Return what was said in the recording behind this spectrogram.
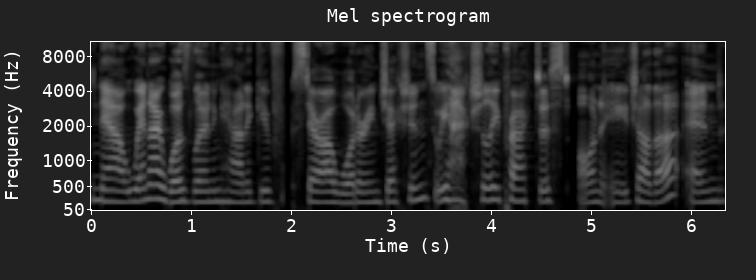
Now, when I was learning how to give sterile water injections, we actually practiced on each other. And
